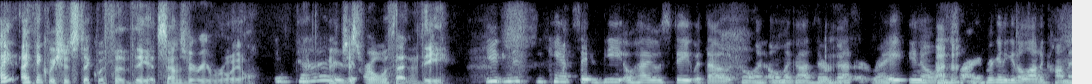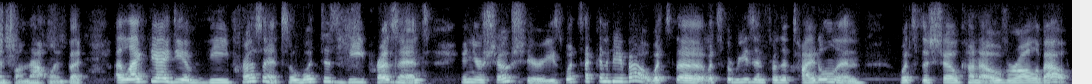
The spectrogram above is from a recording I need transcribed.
I, I think we should stick with the the. It sounds very royal. It does. Just roll with that the. You, you, just, you can't say the Ohio State without going, oh my God, they're mm-hmm. better, right? You know, I'm uh-huh. sorry, we're going to get a lot of comments on that one, but I like the idea of the present. So, what does the present in your show series? What's that going to be about? What's the what's the reason for the title, and what's the show kind of overall about?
